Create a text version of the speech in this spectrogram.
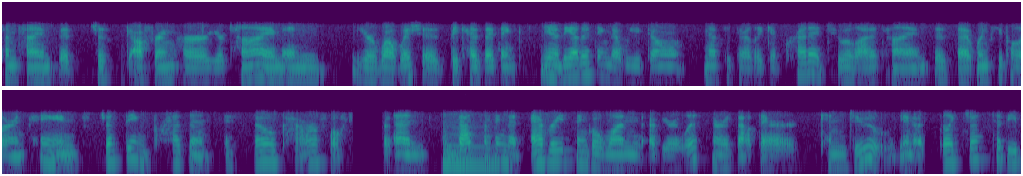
sometimes it's just offering her your time and your well wishes because i think you know the other thing that we don't necessarily give credit to a lot of times is that when people are in pain just being present is so powerful and that's Mm. something that every single one of your listeners out there can do you know like just to be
